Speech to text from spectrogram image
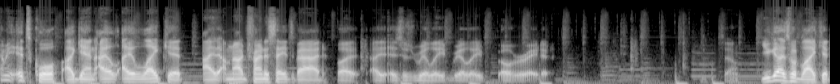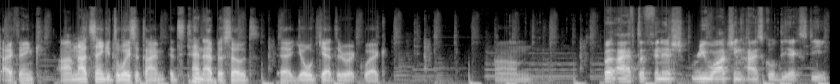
I mean, it's cool. Again, I, I like it. I, I'm not trying to say it's bad, but I, it's just really, really overrated. So, you guys would like it, I think. I'm not saying it's a waste of time. It's 10 episodes. Uh, you'll get through it quick. Um, but I have to finish rewatching High School DxD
